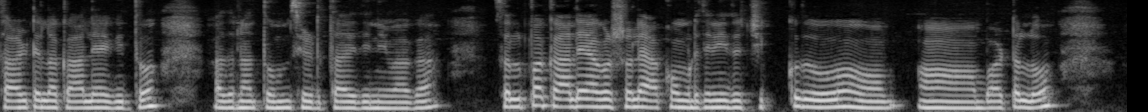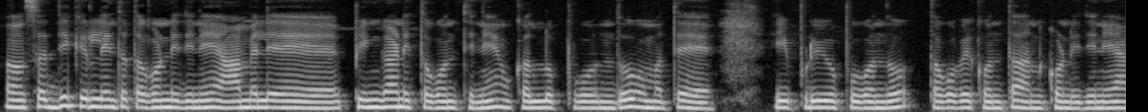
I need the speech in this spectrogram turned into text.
ಸಾಲ್ಟ್ ಎಲ್ಲ ಖಾಲಿ ಆಗಿತ್ತು. ಅದನ್ನು ತುಂಬಿಸಿಡ್ತಾ ಇದ್ದೀನಿ ಇವಾಗ. ಸ್ವಲ್ಪ ಖಾಲಿ ಆಗೋಷ್ಟರಲ್ಲೇ ಹಾಕೊಂಡ್ಬಿಡ್ತೀನಿ. ಇದು ಚಿಕ್ಕದು ಬಾಟಲು ಸದ್ಯಕ್ಕೆ ಇರಲಿ ಅಂತ ತೊಗೊಂಡಿದ್ದೀನಿ. ಆಮೇಲೆ ಪಿಂಗಾಣಿ ತೊಗೊತೀನಿ. ಕಲ್ಲುಪ್ಪುಗೊಂದು ಮತ್ತು ಈ ಪುಡಿ ಉಪ್ಪುಗೊಂದು ತೊಗೋಬೇಕು ಅಂತ ಅಂದ್ಕೊಂಡಿದ್ದೀನಿ ಆ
